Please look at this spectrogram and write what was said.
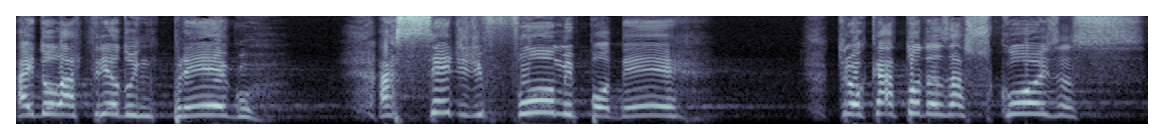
A idolatria do emprego, a sede de fome e poder, trocar todas as coisas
